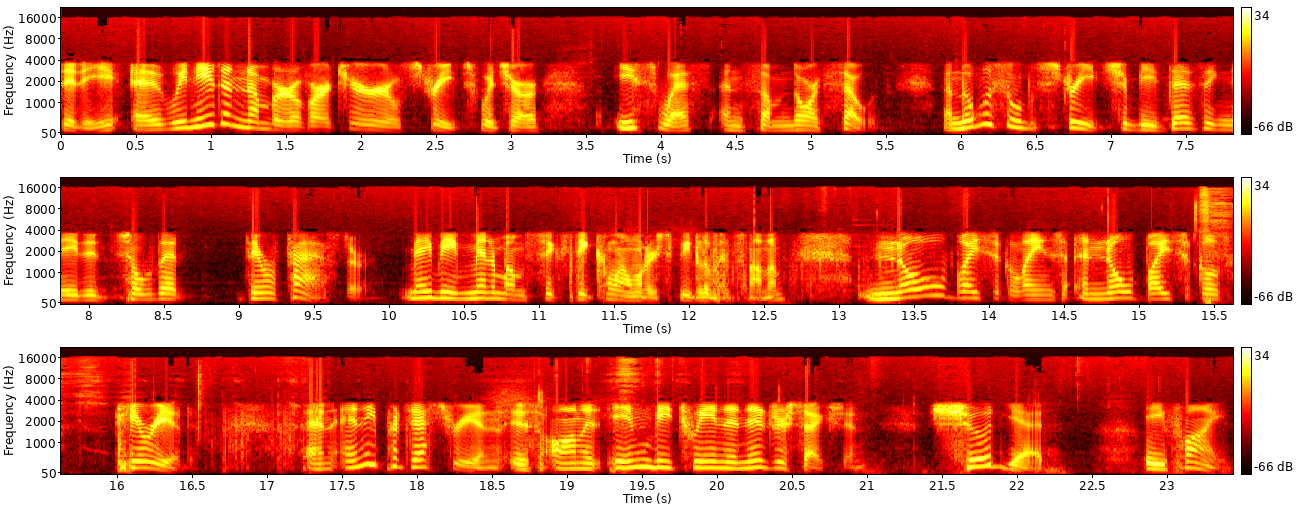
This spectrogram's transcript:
city, uh, we need a number of arterial streets, which are east west and some north south. And those little streets should be designated so that they're faster. Maybe minimum 60 kilometer speed limits on them. No bicycle lanes and no bicycles, period. And any pedestrian is on it in between an intersection should get a fine.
